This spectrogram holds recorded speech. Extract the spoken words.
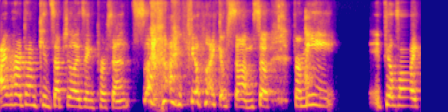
I have a hard time conceptualizing percents. I feel like of some. So for me, it feels like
